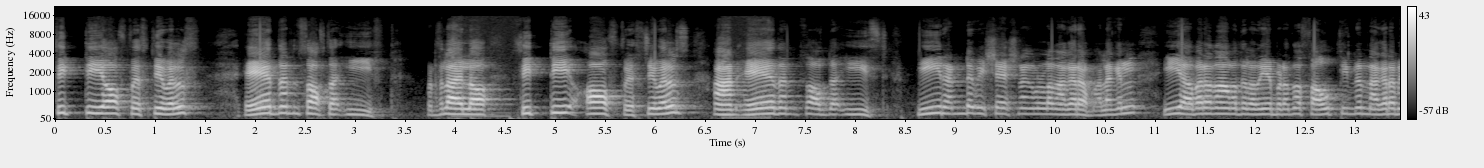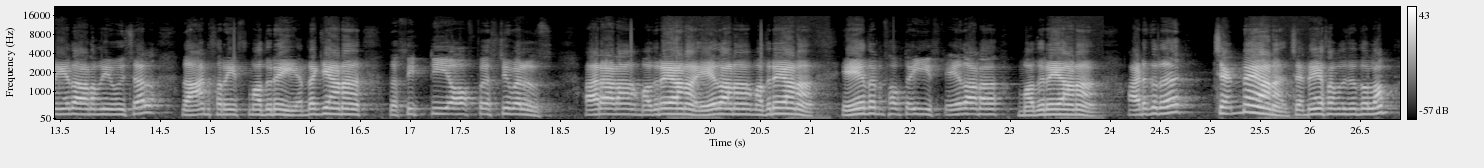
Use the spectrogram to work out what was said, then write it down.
city of festivals Athens of the east മനസ്സിലായല്ലോ? City of festivals and Athens of the east ഈ രണ്ട് വിശേഷണങ്ങളുള്ള നഗരം അല്ലെങ്കിൽ ഈ അപരനാമത്തിൽ അറിയപ്പെടുന്ന സൗത്ത് ഇന്ത്യൻ നഗരം ഏതാണെന്ന് ചോദിച്ചാൽ ദ ആൻസർ ഈസ് മധുരൈ. എന്തൊക്കെയാണ്? ദ സിറ്റി ഓഫ് ഫെസ്റ്റിവൽസ് ആരാണ്? മധുരയാണ്. ഏതാണ്? മധുരയാണ്. Athens the east. ഏതാണ്? മധുരയാണ്. അടുത്തത് ചെന്നൈയാണ്. ചെന്നൈയെ സംബന്ധിച്ചിടത്തോളം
